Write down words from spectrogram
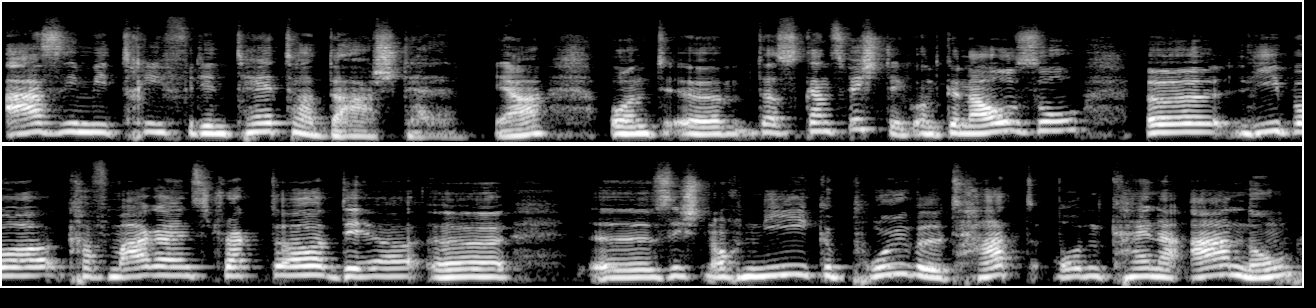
Asymmetrie für den Täter darstellen. Ja, und ähm, das ist ganz wichtig. Und genauso, äh, lieber Kraft-Mager-Instructor, der äh, äh, sich noch nie geprügelt hat und keine Ahnung,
